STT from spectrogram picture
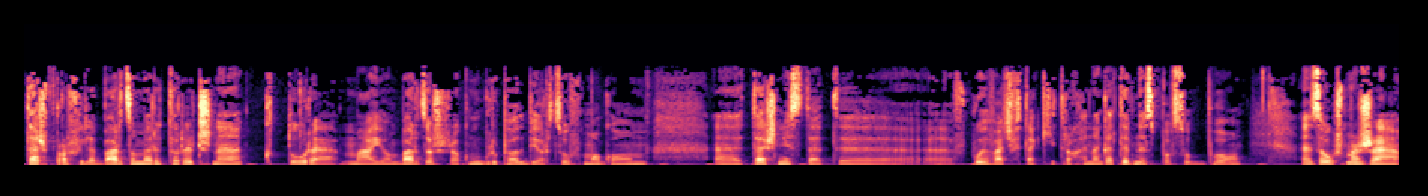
też profile bardzo merytoryczne, które mają bardzo szeroką grupę odbiorców, mogą e, też niestety e, wpływać w taki trochę negatywny sposób, bo e, załóżmy, że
